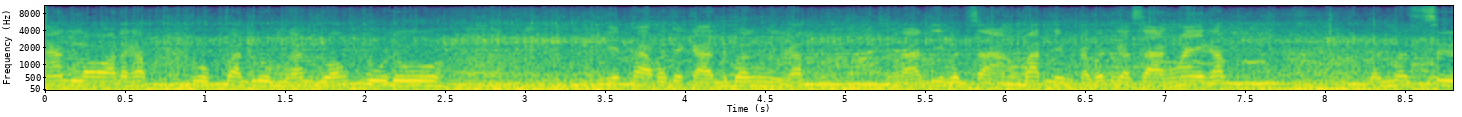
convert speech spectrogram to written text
งานรอนะครับรูปปั้นรูปเหมือนหลวงปู่ดูเก็บภาพบรรยากาศในเบิ้งนี่ครับสถานที่เพิ่นสร้างวัดนี่กับเพิ่นก็สร้างใหม่ครับเพิ่นมาซื้อ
